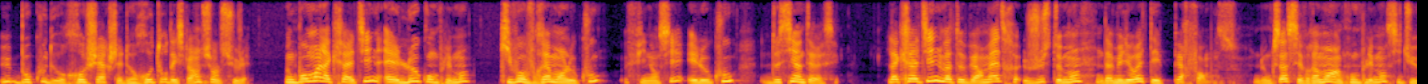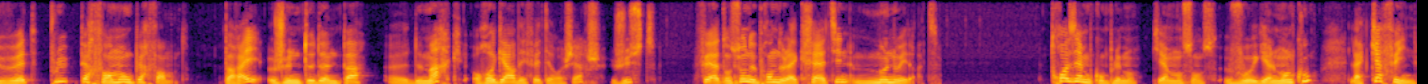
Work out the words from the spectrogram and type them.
eu beaucoup de recherches et de retours d'expérience sur le sujet. Donc pour moi la créatine est le complément qui vaut vraiment le coup financier et le coût de s'y intéresser. La créatine va te permettre justement d'améliorer tes performances. Donc ça, c'est vraiment un complément si tu veux être plus performant ou performante. Pareil, je ne te donne pas euh, de marque, regarde et fais tes recherches, juste fais attention de prendre de la créatine monohydrate. Troisième complément qui, à mon sens, vaut également le coup, la caféine.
